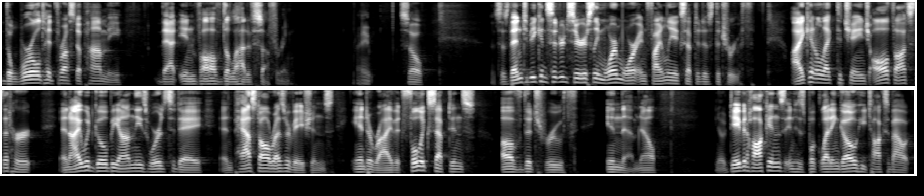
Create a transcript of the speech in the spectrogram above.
the world had thrust upon me that involved a lot of suffering. Right? So it says, then to be considered seriously more and more and finally accepted as the truth. I can elect to change all thoughts that hurt, and I would go beyond these words today and past all reservations and arrive at full acceptance of the truth in them. Now, you know, David Hawkins in his book Letting Go, he talks about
